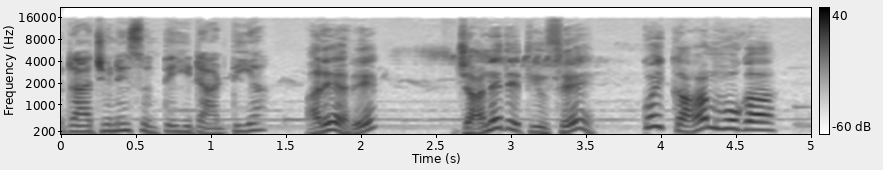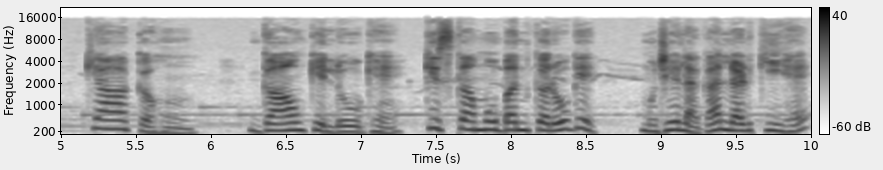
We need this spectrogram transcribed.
राजू ने सुनते ही डांट दिया। अरे अरे जाने देती उसे कोई काम होगा? क्या कहूँ? गाँव के लोग हैं किसका मुँह बंद करोगे? मुझे लगा लड़की है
